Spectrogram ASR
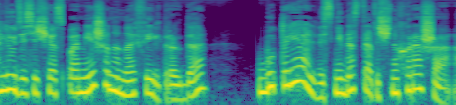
«Люди сейчас помешаны на фильтрах, да? Будто реальность недостаточно хороша».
